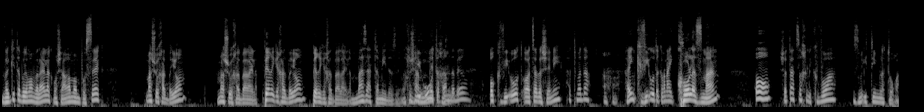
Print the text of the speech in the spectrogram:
והגית בו יומם ולילה, כמו שהרמב"ם פוסק, משהו אחד ביום, משהו אחד בלילה. פרק אחד ביום, פרק אחד בלילה. מה זה התמיד הזה? קביעות אתה מדבר? או קביעות, או הצד השני, התמדה. אהה. האם קביעות, הכוונה היא כל הזמן, או שאתה צריך לקבוע ז- עיתים לתורה.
